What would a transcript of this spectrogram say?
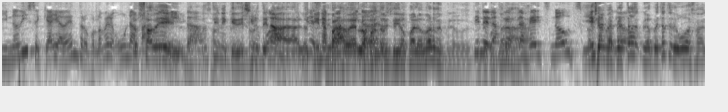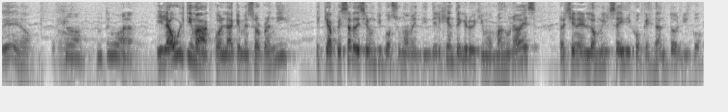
Y no dice qué hay adentro, por lo menos una lo sabe él, no tiene que decirte nada, lo Tiene para verlo cuando Cuando se te- 32 palos verdes me lo no Tiene te las, cuento nada. las Gates Notes. Y con Che, ¿me, lo- prestás- ¿Me lo prestaste los huevos la semana que viene? No. No, no tengo ganas. Y la última con la que me sorprendí es que a pesar de ser un tipo sumamente inteligente, que lo dijimos más de una vez, recién en el 2006 dijo que es daltónico,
